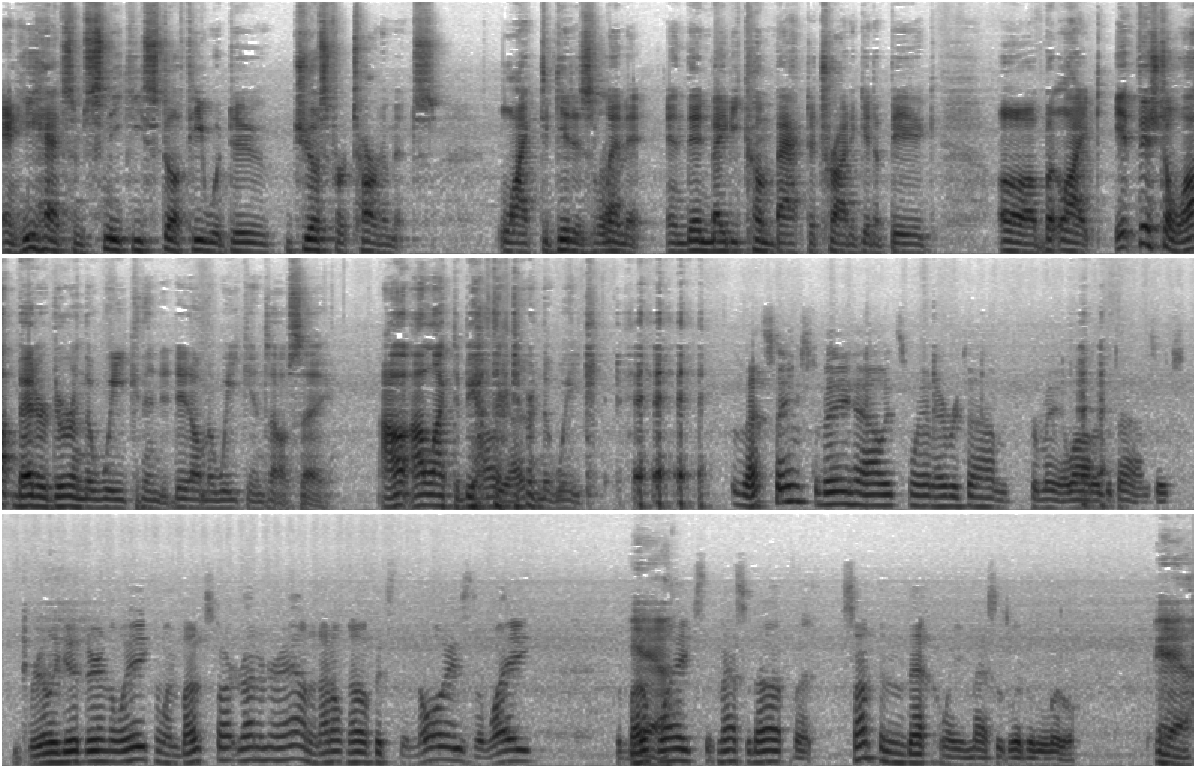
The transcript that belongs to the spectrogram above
and he had some sneaky stuff he would do just for tournaments, like to get his right. limit, and then maybe come back to try to get a big. Uh, but like it fished a lot better during the week than it did on the weekends. I'll say. I, I like to be out oh, there yeah. during the week. that seems to be how it's went every time for me. A lot of the times, it's really good during the week, and when boats start running around, and I don't know if it's the noise, the weight, the boat yeah. wakes that mess it up, but something definitely messes with it a little. Yeah.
